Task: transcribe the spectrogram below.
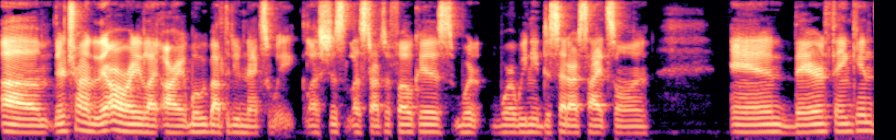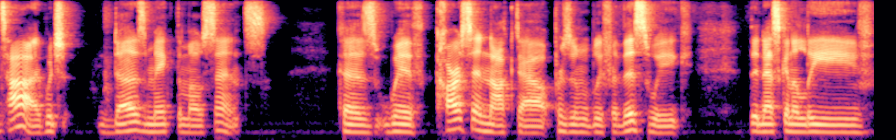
Um they're trying to they're already like all right what we about to do next week? Let's just let's start to focus where where we need to set our sights on. And they're thinking todd which does make the most sense. Because with carson knocked out presumably for this week then that's going to leave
